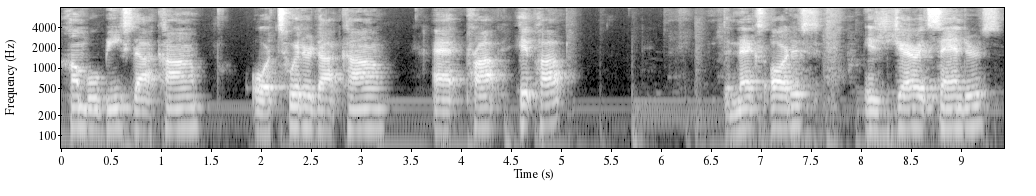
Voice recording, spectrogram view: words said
humblebeast.com or twitter.com at prop hip hop. The next artist is Jered Sanders.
